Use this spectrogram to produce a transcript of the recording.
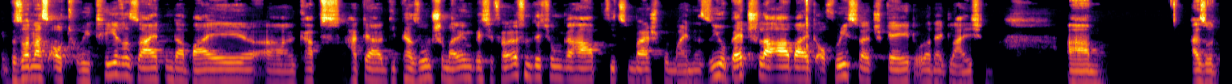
besonders autoritäre Seiten dabei? Äh, gab's, hat ja die Person schon mal irgendwelche Veröffentlichungen gehabt, wie zum Beispiel meine SEO Bachelorarbeit auf ResearchGate oder dergleichen? Ähm, also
